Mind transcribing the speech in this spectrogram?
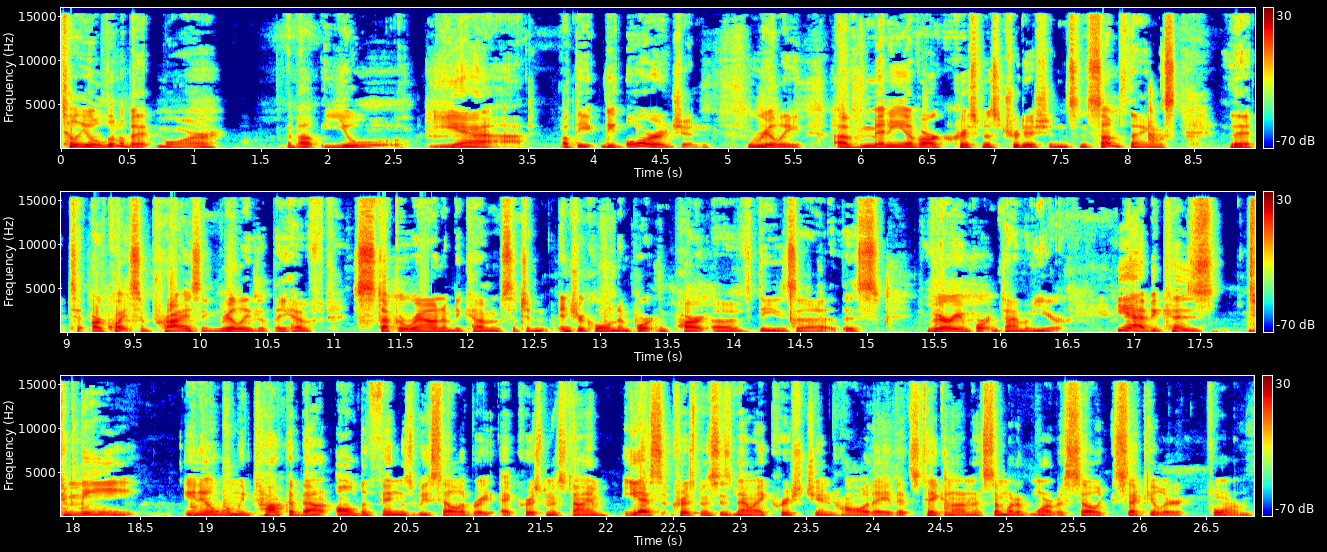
tell you a little bit more about Yule, Yeah. about the, the origin, really, of many of our Christmas traditions and some things that are quite surprising, really, that they have stuck around and become such an integral and important part of these uh, this very important time of year. Yeah, because to me, you know, when we talk about all the things we celebrate at Christmas time, yes, Christmas is now a Christian holiday that's taken on a somewhat more of a secular form.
